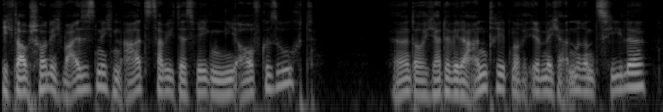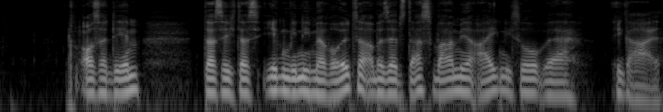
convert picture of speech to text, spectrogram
ich glaube schon, ich weiß es nicht. Einen Arzt habe ich deswegen nie aufgesucht. Ja, doch ich hatte weder Antrieb noch irgendwelche anderen Ziele. Außerdem, dass ich das irgendwie nicht mehr wollte, aber selbst das war mir eigentlich so, äh, egal.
